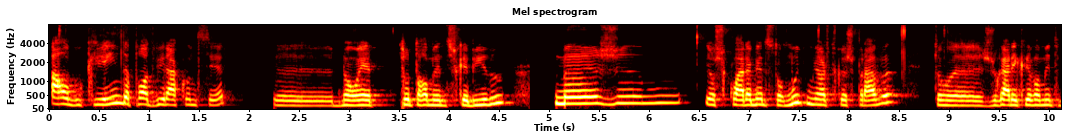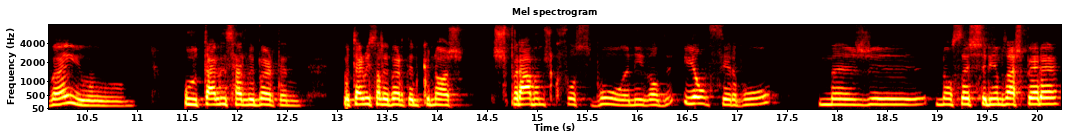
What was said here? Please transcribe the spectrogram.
algo que ainda pode vir a acontecer, não é totalmente descabido, mas um, eles claramente estão muito melhores do que eu esperava, estão a jogar incrivelmente bem. O, o Tyrese Halliburton, o Tyrese Halliburton que nós esperávamos que fosse bom a nível de ele ser bom, mas uh, não sei se estaríamos à espera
